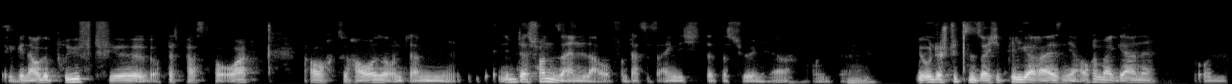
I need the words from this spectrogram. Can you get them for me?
genau geprüft für, ob das passt vor Ort, auch zu Hause und dann nimmt das schon seinen Lauf und das ist eigentlich das, das Schöne, ja. Und äh, mhm. wir unterstützen solche Pilgerreisen ja auch immer gerne und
